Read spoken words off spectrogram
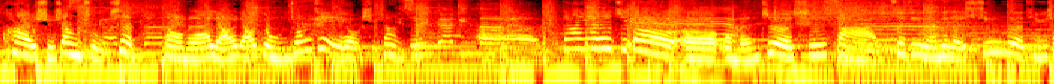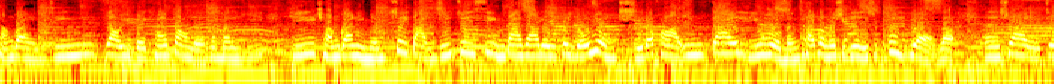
块——时尚主线。那我们来聊一聊泳装界也有时尚经。呃，知道，呃，我们这师大最近的那个新的体育场馆已经要预备开放了。那么离体育场馆里面最大以及最吸引大家的一个游泳池的话，应该离我们开放的时间也是不远了。嗯，师大也就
